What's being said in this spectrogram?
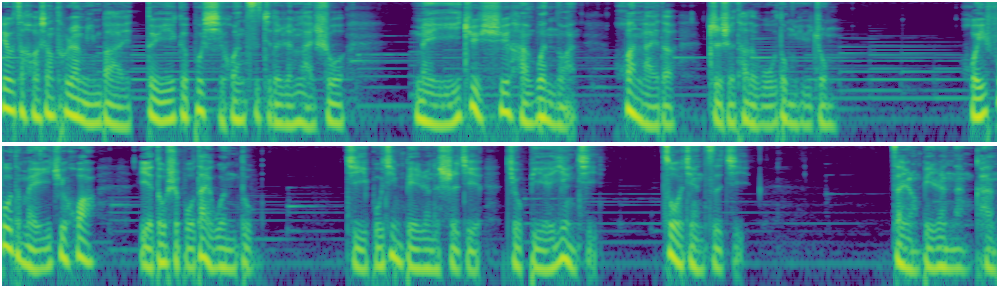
柚子好像突然明白，对于一个不喜欢自己的人来说，每一句嘘寒问暖，换来的只是他的无动于衷；回复的每一句话，也都是不带温度。挤不进别人的世界，就别硬挤，作践自己。再让别人难堪。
